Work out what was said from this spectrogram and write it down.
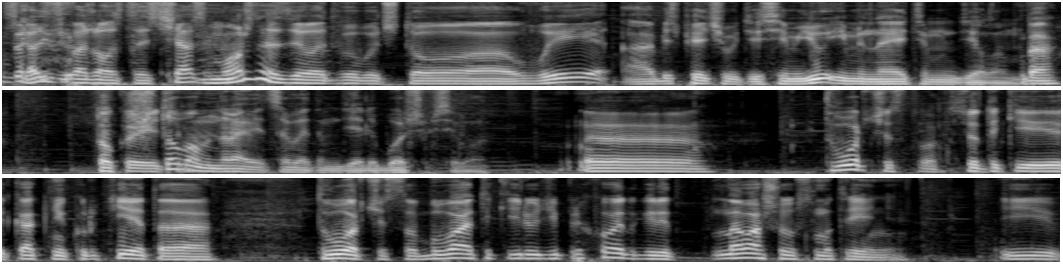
Скажите, пожалуйста, сейчас можно сделать вывод, что э, вы обеспечиваете семью именно этим делом? Да, только Что этим. вам нравится в этом деле больше всего? Э, творчество. Все-таки, как ни крути, это творчество. Бывают такие люди приходят, говорят, на ваше усмотрение. И,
